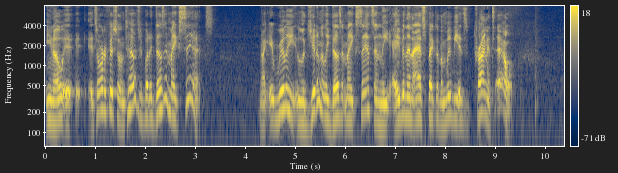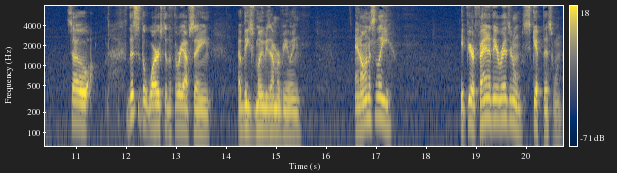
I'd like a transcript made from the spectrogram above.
You know, it, it, it's artificial intelligence, but it doesn't make sense. Like it really, legitimately doesn't make sense, and the even that aspect of the movie it's trying to tell. So, this is the worst of the three I've seen of these movies I'm reviewing. And honestly, if you're a fan of the original, skip this one.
